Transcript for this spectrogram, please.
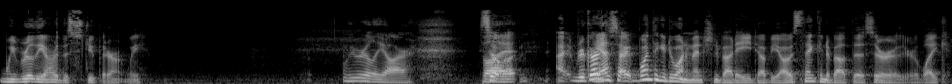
we really are this stupid, aren't we? We really are. But so, uh, I, regardless, Yeah. I, one thing I do want to mention about AEW, I was thinking about this earlier. Like,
